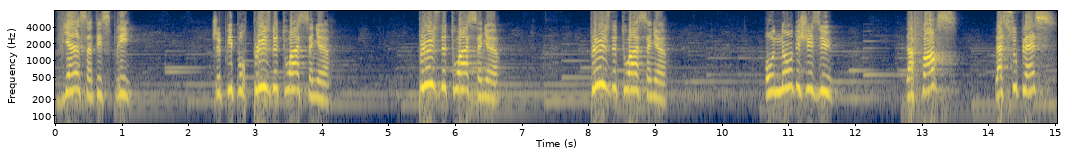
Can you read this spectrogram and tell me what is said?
Viens, Saint-Esprit. Je prie pour plus de toi, Seigneur. Plus de toi, Seigneur. Plus de toi, Seigneur. Au nom de Jésus, la force, la souplesse,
